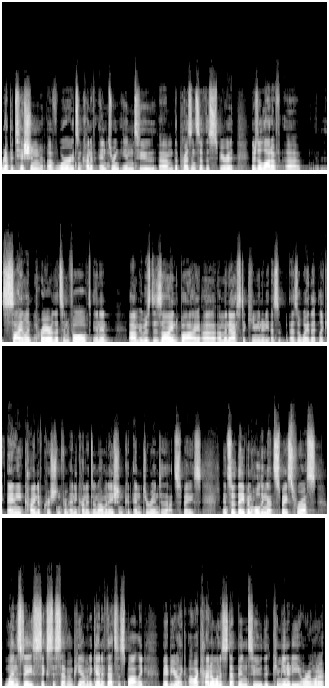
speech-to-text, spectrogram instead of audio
repetition of words and kind of entering into um, the presence of the Spirit. There's a lot of uh, silent prayer that's involved in it. Um, it was designed by a, a, monastic community as a, as a way that like any kind of Christian from any kind of denomination could enter into that space. And so they've been holding that space for us Wednesdays, 6 to 7 p.m. And again, if that's a spot, like maybe you're like, oh, I kind of want to step into the community or I want to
